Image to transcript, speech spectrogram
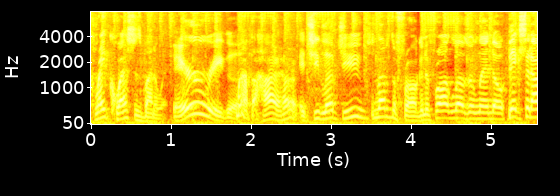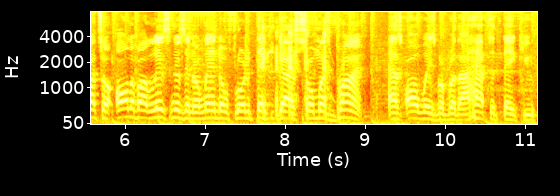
Great questions, by the way. Very good. I'm gonna have to hire her. And she loved you. She loves the frog, and the frog loves Orlando. Big shout out to all of our listeners in Orlando, Florida. Thank you guys so much. Brian, as always, my brother, I have to thank you,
